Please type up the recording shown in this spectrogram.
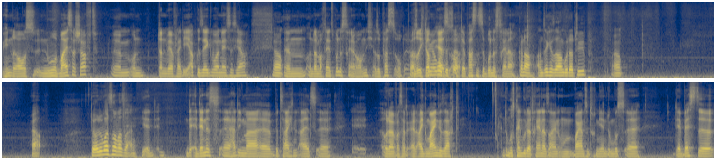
hinten raus nur Meisterschaft. Ähm, und dann wäre vielleicht eh abgesägt worden nächstes Jahr. Ja. Ähm, und dann macht er jetzt Bundestrainer, warum nicht? Also passt auch. Ja, also ich glaube, er ist ist auch ja- der passendste Bundestrainer. Genau, an sich ist er ein guter Typ. Ja. Ja. Du, du wolltest noch was sagen. Ja, Dennis äh, hat ihn mal äh, bezeichnet als, äh, äh, oder was hat er, allgemein gesagt, du musst kein guter Trainer sein, um Bayern zu trainieren. Du musst äh, der beste,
